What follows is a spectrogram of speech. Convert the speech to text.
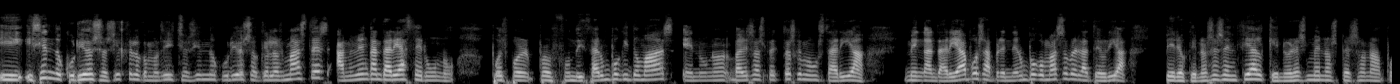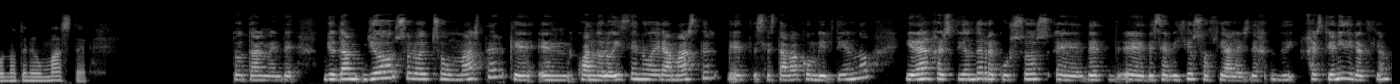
Y, y, siendo curioso, si es que lo que hemos dicho, siendo curioso, que los másters, a mí me encantaría hacer uno, pues por profundizar un poquito más en unos, varios aspectos que me gustaría. Me encantaría pues aprender un poco más sobre la teoría, pero que no es esencial, que no eres menos persona por no tener un máster. Totalmente. Yo, yo solo he hecho un máster que en, cuando lo hice no era máster, eh, se estaba convirtiendo y era en gestión de recursos eh, de, servicios sociales, de, de, gestión y dirección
